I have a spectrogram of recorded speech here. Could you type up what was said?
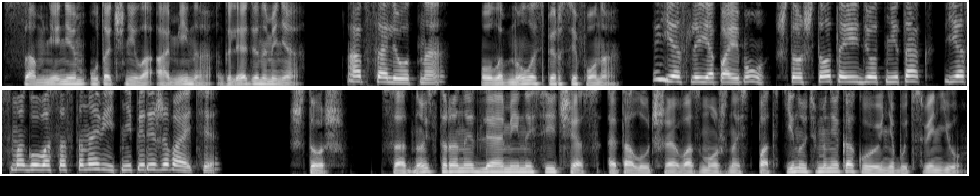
С сомнением уточнила Амина, глядя на меня. «Абсолютно», — улыбнулась Персифона. «Если я пойму, что что-то идет не так, я смогу вас остановить, не переживайте». Что ж, с одной стороны, для Амины сейчас это лучшая возможность подкинуть мне какую-нибудь свинью.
